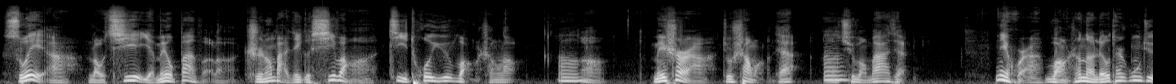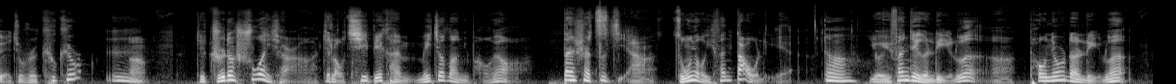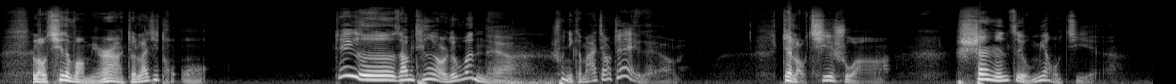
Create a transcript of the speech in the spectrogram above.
所以啊，老七也没有办法了，只能把这个希望啊寄托于网上了啊啊。没事儿啊，就上网去啊，嗯去网吧去。那会儿啊，网上的聊天工具就是 QQ。嗯啊这值得说一下啊，这老七别看没交到女朋友，但是自己啊总有一番道理，啊有一番这个理论啊，泡妞的理论。老七的网名啊叫垃圾桶。这个咱们听友就问他呀，说你干嘛叫这个呀？这老七说啊，山人自有妙计，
